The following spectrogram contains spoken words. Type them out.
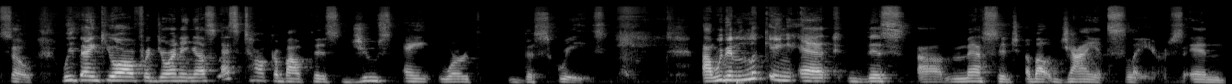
So we thank you all for joining us. Let's talk about this juice ain't worth the squeeze. Uh, we've been looking at this uh, message about giant slayers and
